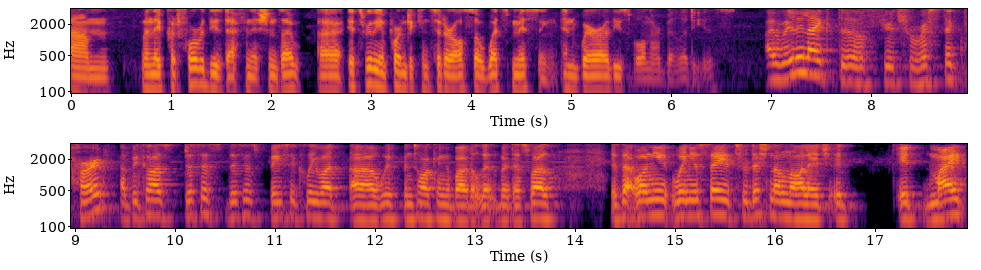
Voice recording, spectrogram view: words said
um, when they put forward these definitions, I, uh, it's really important to consider also what's missing and where are these vulnerabilities. I really like the futuristic part uh, because this is this is basically what uh, we've been talking about a little bit as well is that when you when you say traditional knowledge, it it might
